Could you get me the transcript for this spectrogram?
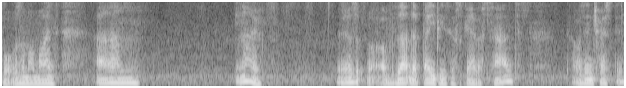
what was on my mind um no I've learned that babies are scared of sand that was interesting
